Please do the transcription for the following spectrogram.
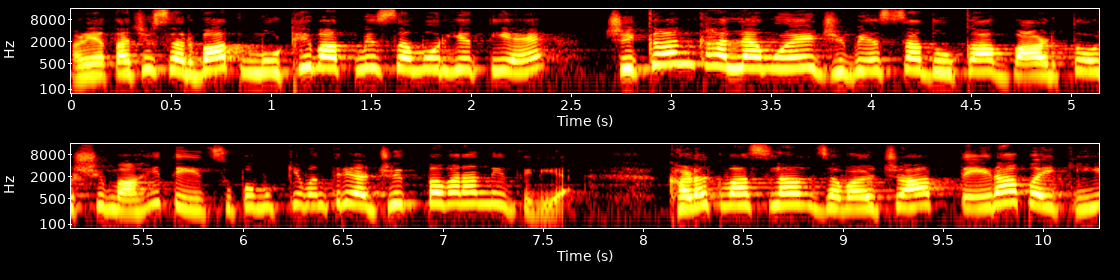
आणि आताची सर्वात मोठी बातमी समोर येते चिकन खाल्ल्यामुळे जीबीएसचा धोका वाढतो अशी माहितीच उपमुख्यमंत्री अजित पवारांनी दिली आहे. खडकवासला जवळच्या तेरापैकी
